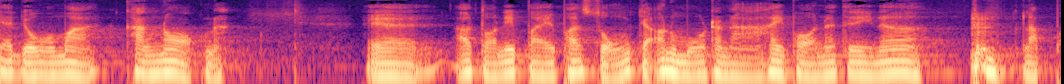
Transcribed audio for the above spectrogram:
ญาติโยมออกมาข้างนอกนะ เอาตอนนี้ไปพระสงฆ์จะอนุโมทนาให้พรนะทีนี้นะรับพ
